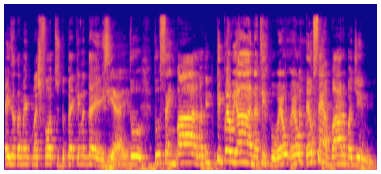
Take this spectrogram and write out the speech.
é exatamente nas fotos de back in the days. Yeah, yeah. Tu, tu sem barba, tipo, tipo eu e a Ana, tipo, eu, eu, eu sem a barba, Jimmy.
